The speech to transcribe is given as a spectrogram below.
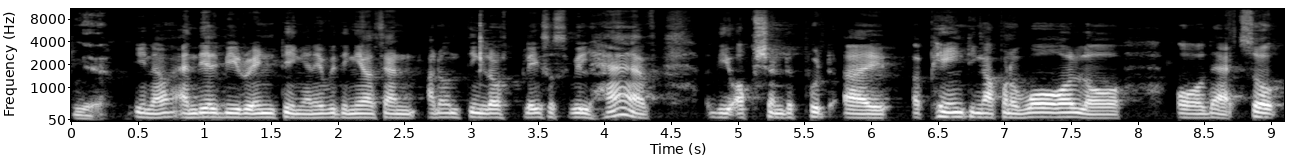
Yeah, you know, and they'll be renting and everything else. And I don't think a lot of places will have the option to put a, a painting up on a wall or or that. So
